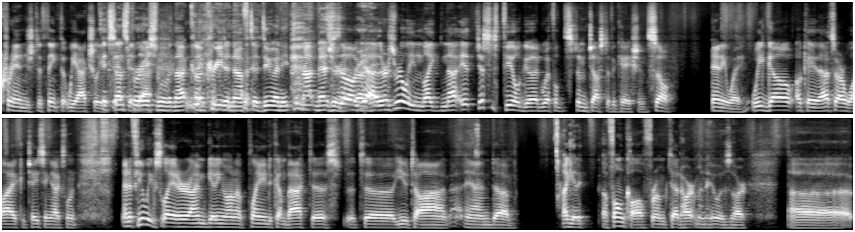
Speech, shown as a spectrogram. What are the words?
cringe to think that we actually It's inspirational, but not concrete enough to do any, to not measure. So it. right? yeah, there's really like not, it just feel good with some justification. So anyway, we go. Okay, that's our why. Chasing excellent. And a few weeks later, I'm getting on a plane to come back to to Utah, and um, I get a, a, phone call from Ted Hartman, who was our uh,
